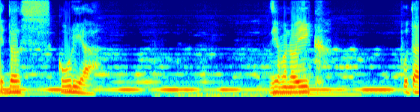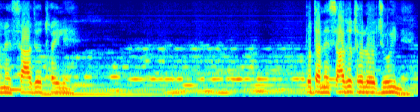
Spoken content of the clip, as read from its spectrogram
એ દસ કોડિયા જેમાંનો એક પોતાને સાજો થઈને પોતાને સાજો થયેલો જોઈને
